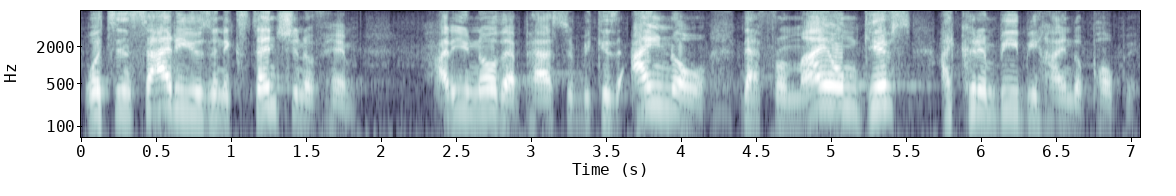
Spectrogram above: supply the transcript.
What's inside of you is an extension of Him. How do you know that, Pastor? Because I know that from my own gifts, I couldn't be behind the pulpit.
